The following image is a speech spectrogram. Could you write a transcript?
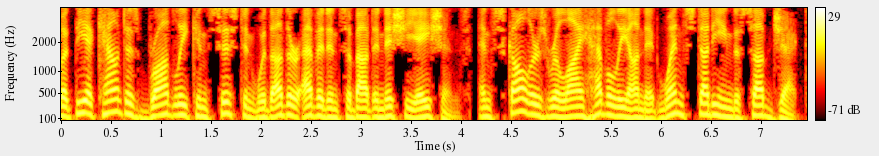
But the account is broadly consistent with other evidence about initiations, and scholars rely heavily on it when studying the subject.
